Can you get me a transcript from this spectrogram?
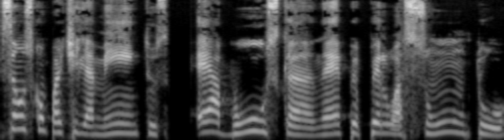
São os compartilhamentos? É a busca, né, pelo assunto?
